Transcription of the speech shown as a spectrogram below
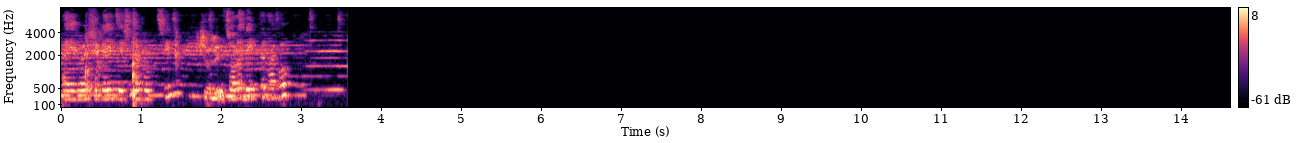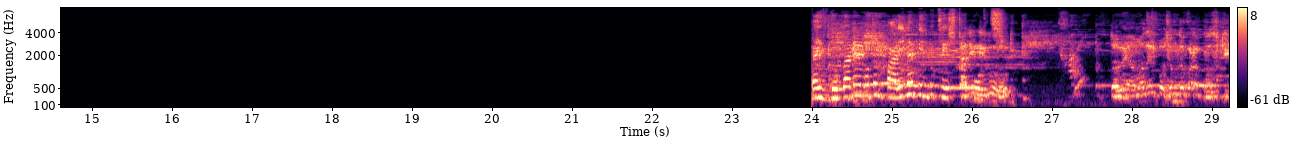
তাই এবারে সেটাই চেষ্টা করছি। চলো দেখতে থাকো। গাইস দোকানের মতন পারি না কিন্তু চেষ্টা করছি। তবে আমাদের পছন্দ করা পুষ্টি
